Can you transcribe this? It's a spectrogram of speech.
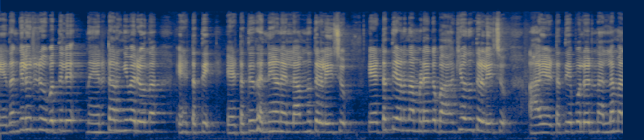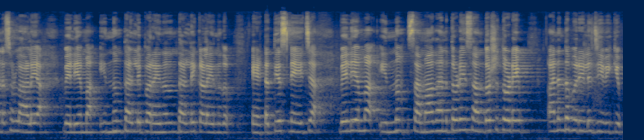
ഏതെങ്കിലും ഒരു രൂപത്തിൽ നേരിട്ട് ഇറങ്ങി വരുമെന്ന് ഏട്ടത്തി ഏട്ടത്തി തന്നെയാണ് എല്ലാം എന്ന് തെളിയിച്ചു. ഏട്ടത്തിയാണ് നമ്മുടെയൊക്കെ ഭാഗ്യമെന്ന് തെളിയിച്ചു. ആ ഏട്ടത്തിയെ പോലെ ഒരു നല്ല മനസ്സുള്ള ആളെയാ വലിയമ്മ ഇന്നും തള്ളി പറയുന്നതും തള്ളിക്കളയുന്നതും. ഏട്ടത്തിയെ സ്നേഹിച്ച വലിയമ്മ ഇന്നും സമാധാനത്തോടെയും സന്തോഷത്തോടെയും അനന്തപുരിയിൽ ജീവിക്കും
